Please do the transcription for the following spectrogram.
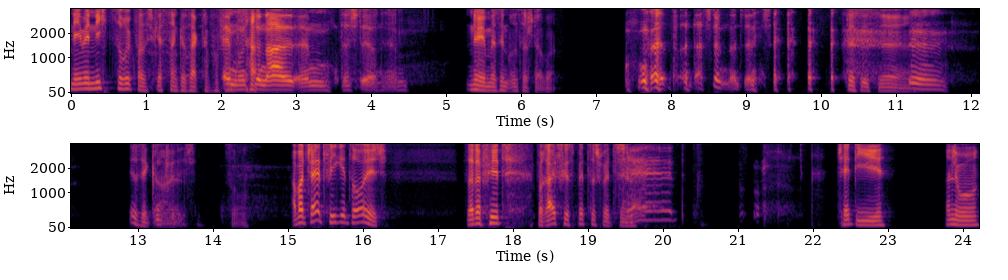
nehme nichts zurück, was ich gestern gesagt habe. Emotional ähm, zerstört. Ähm. Nee, wir sind unzerstörbar. das, das stimmt natürlich. Das ist, Äh, ist egal. dich. So. Aber Chat, wie geht's euch? Seid ihr fit? Bereit fürs Betzeschwätzchen? Chat. Chatty. Hallo.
